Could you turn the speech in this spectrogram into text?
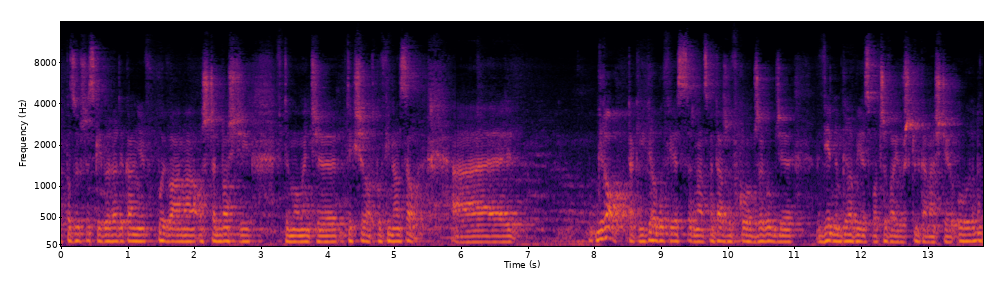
e, poza wszystkiego radykalnie wpływa na oszczędności w tym momencie tych środków finansowych. Grob, takich grobów jest na cmentarzu w Kołobrzegu, gdzie w jednym grobie spoczywa już kilkanaście urn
